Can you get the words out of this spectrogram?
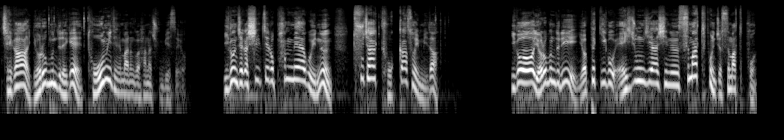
제가 여러분들에게 도움이 될 만한 걸 하나 준비했어요. 이건 제가 실제로 판매하고 있는 투자 교과서입니다. 이거 여러분들이 옆에 끼고 애중지 하시는 스마트폰 있죠, 스마트폰.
